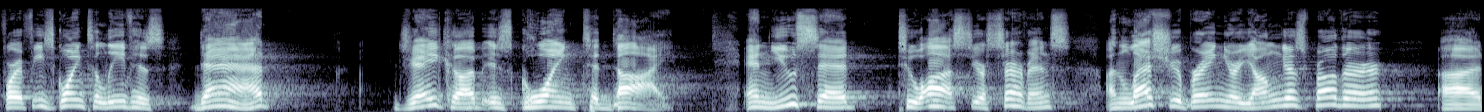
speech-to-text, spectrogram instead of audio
For if he's going to leave his dad, Jacob is going to die. And you said to us, your servants, unless you bring your youngest brother uh,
